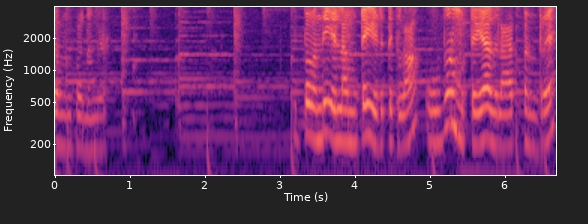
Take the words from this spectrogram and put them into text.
கமெண்ட் பண்ணுங்கள் இப்போ வந்து எல்லா முட்டையும் எடுத்துக்கலாம். ஒவ்வொரு முட்டையாக அதில் ஆட் பண்ணுறேன்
